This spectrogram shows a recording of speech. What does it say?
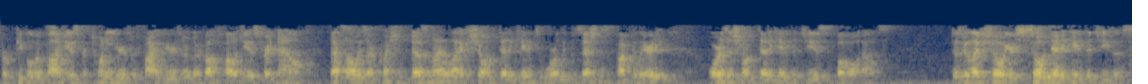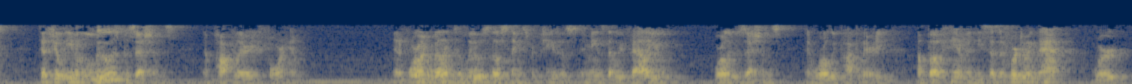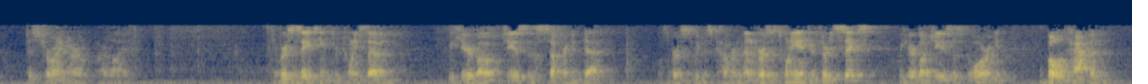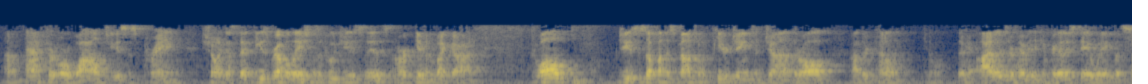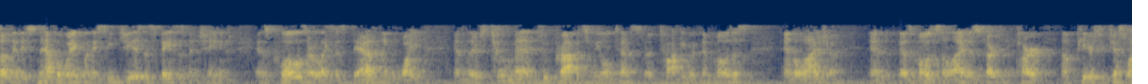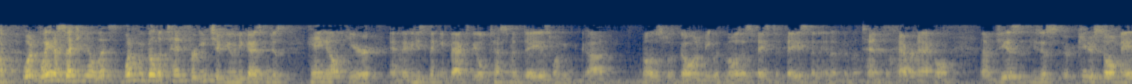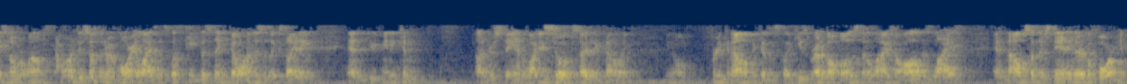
for people who have been following Jesus for 20 years or 5 years or they're about to follow Jesus right now, that's always our question. Does my life show I'm dedicated to worldly possessions and popularity? Or does it show I'm dedicated to Jesus above all else? Does your life show you're so dedicated to Jesus that you'll even lose possessions and popularity for Him? And if we're unwilling to lose those things for Jesus, it means that we value worldly possessions and worldly popularity above Him. And He says if we're doing that, we're destroying our, our life. In verses 18 through 27, we hear about Jesus' suffering and death. Verses we just covered. And then in verses 28 through 36, we hear about Jesus' glory. Both happen um, after or while Jesus is praying, showing us that these revelations of who Jesus is are given by God. While Jesus is up on this mountain with Peter, James, and John, they're all uh, they're kind of like you know their eyelids are heavy, they can barely stay awake, but suddenly they snap awake when they see Jesus' face has been changed and his clothes are like this dazzling white. And there's two men, two prophets from the Old Testament, talking with him Moses and Elijah. And as Moses and Elijah start to depart, um, Peter suggests, what, what, wait a second, you know, let's, what if we build a tent for each of you and you guys can just hang out here? And maybe he's thinking back to the Old Testament days when uh, Moses would go and meet with Moses face to face in, in, the tent, the tabernacle. Um, Jesus, he just Peter's so amazed and overwhelmed. He's I want to do something to memorialize this. Let's keep this thing going. This is exciting. And you I mean he can understand why he's so excited and kind of like, you know, freaking out because it's like he's read about Moses and Elijah all of his life, and all of a sudden they're standing there before him.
